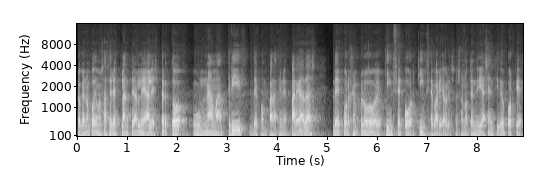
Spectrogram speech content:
lo que no podemos hacer es plantearle al experto una matriz de comparaciones pareadas de, por ejemplo, 15 por 15 variables. Eso no tendría sentido porque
